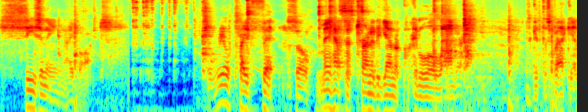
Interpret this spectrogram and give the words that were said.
seasoning I bought. It's a real tight fit, so may have to turn it again or cook it a little longer. Let's get this back in.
